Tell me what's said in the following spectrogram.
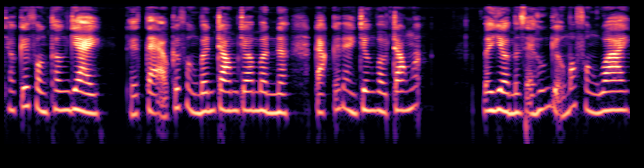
cho cái phần thân dày để tạo cái phần bên trong cho mình đặt cái bàn chân vào trong á. Bây giờ mình sẽ hướng dẫn móc phần quai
